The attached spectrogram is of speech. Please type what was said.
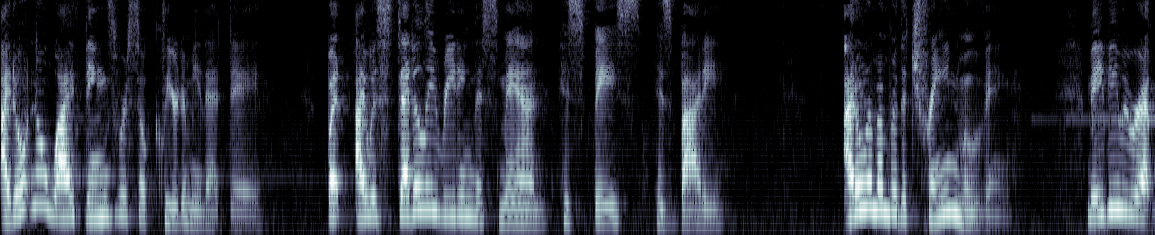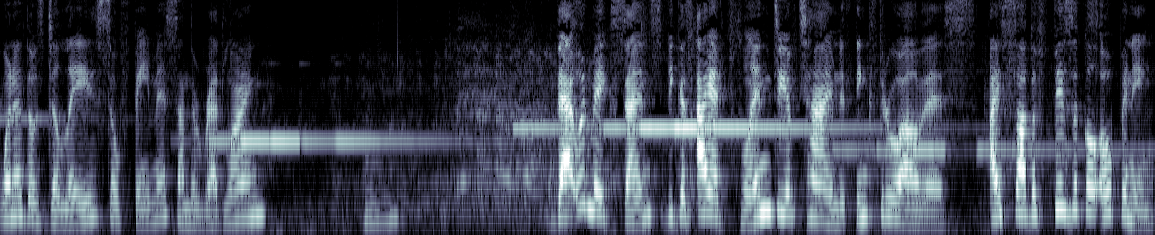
I don't know why things were so clear to me that day, but I was steadily reading this man, his face, his body. I don't remember the train moving. Maybe we were at one of those delays so famous on the red line. Hmm. That would make sense because I had plenty of time to think through all this. I saw the physical opening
